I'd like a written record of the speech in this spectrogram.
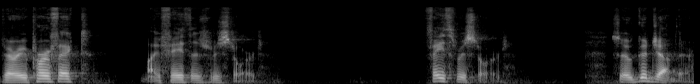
very perfect, my faith is restored. Faith restored. So good job there.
